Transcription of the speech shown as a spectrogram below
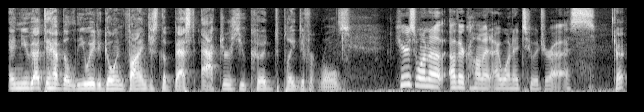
and you got to have the leeway to go and find just the best actors you could to play different roles. Here's one other comment I wanted to address. Okay.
